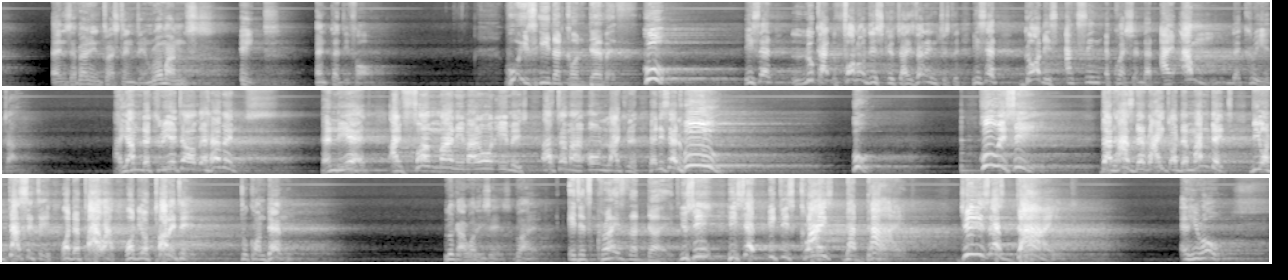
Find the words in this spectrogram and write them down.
And it's a very interesting thing. Romans 8 and 34. Who is he that condemneth? Who? He said, look at, follow this scripture. It's very interesting. He said, God is asking a question that I am the creator. I am the creator of the heavens and the earth. I formed man in my own image after my own likeness. And he said, Who? Who? Who is he that has the right or the mandate, the audacity or the power or the authority to condemn? Look at what he says. Go ahead. It is Christ that died. You see, he said, It is Christ that died. Jesus died and he rose.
